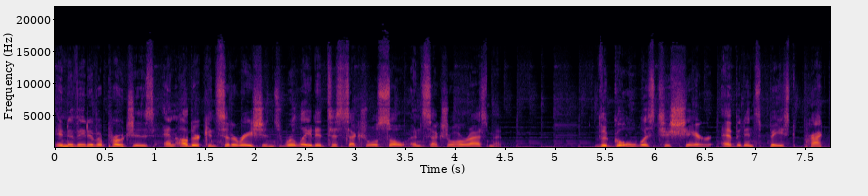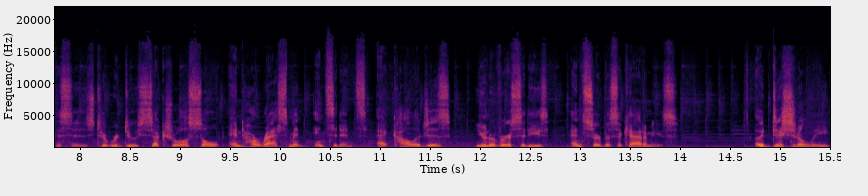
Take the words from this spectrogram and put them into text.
innovative approaches, and other considerations related to sexual assault and sexual harassment. The goal was to share evidence based practices to reduce sexual assault and harassment incidents at colleges, universities, and service academies. Additionally,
